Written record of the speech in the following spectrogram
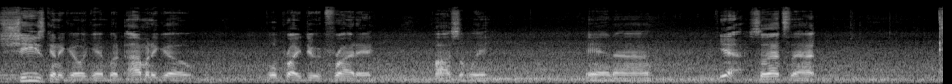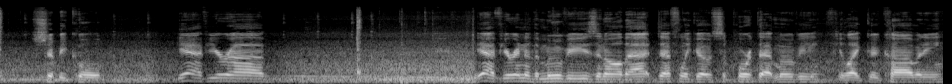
she's gonna go again, but I'm gonna go. We'll probably do it Friday, possibly, and uh, yeah. So that's that. Should be cool. Yeah, if you're. Uh, yeah, if you're into the movies and all that, definitely go support that movie. If you like good comedy,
